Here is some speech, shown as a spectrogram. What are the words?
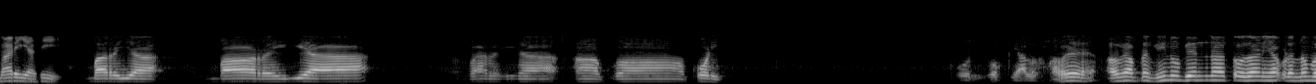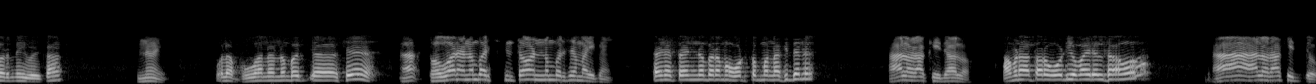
બારિયા થી બારૈયા બારૈયા બારૈયા કોળી કોળી ઓકે હાલો. હવે હવે આપણે વિનુબેન ના તો જાણી આપણે નંબર નહીં હોય કા? નહીં. ઓલા ભુવાના નંબર છે? હા ભવાના નંબર ત્રણ નંબર છે મારી પાસે એને ત્રણ નંબર આમાં વોટ્સઅપમાં નાખી દે ને. હાલો રાખી દે હાલો. હમણાં તારો ઓડિયો વાયરલ થાવો હા. હા હાલો રાખી દો.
